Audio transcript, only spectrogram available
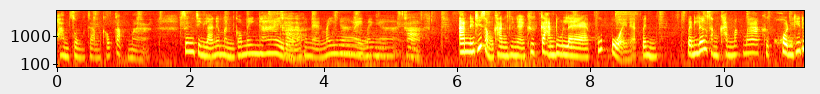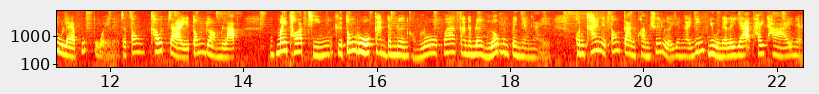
ความทรงจำเขากลับมา ซึ่งจริงแล้วเนี่ยมันก็ไม่ง่ายเลยนะค่ะคุณแนนไม่ง่ายไม่ง่ายค่ะ อันนี้ที่สำคัญคือเนี่ยคือการดูแลผู้ป่วยเนี่ยเป็นเป็นเรื่องสำคัญมากๆ คือคนที่ดูแลผู้ป่วยเนี่ยจะต้องเข้าใจต้องยอมรับ ไม่ทอดทิ้ง คือต้องรู้การดำเนินของโรคว่าการดำเนินของโรคมันเป็นยังไง คนไข้เนี่ยต้องการความช่วยเหลือยังไง ยิ่งอยู่ในระยะท้ายๆเนี่ย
